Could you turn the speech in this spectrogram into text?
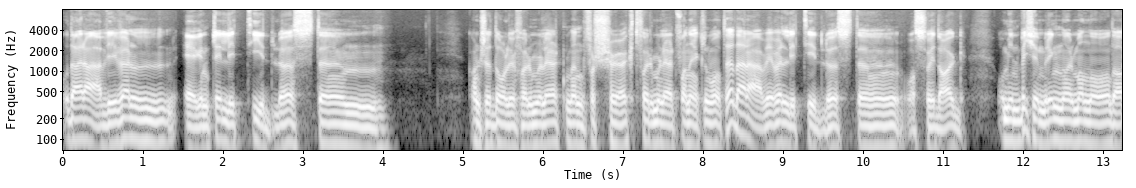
Og der er vi vel egentlig litt tidløst um, Kanskje dårlig formulert, men forsøkt formulert på en enkel måte. Der er vi vel litt tidløst uh, også i dag. Og min bekymring når man nå da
